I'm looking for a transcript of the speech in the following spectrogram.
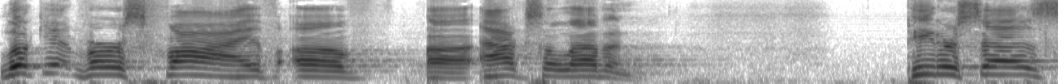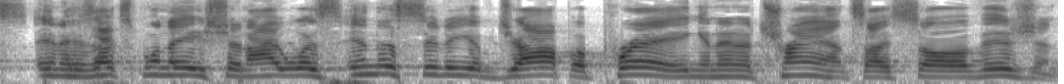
Look at verse 5 of uh, Acts 11. Peter says in his explanation, I was in the city of Joppa praying, and in a trance I saw a vision.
